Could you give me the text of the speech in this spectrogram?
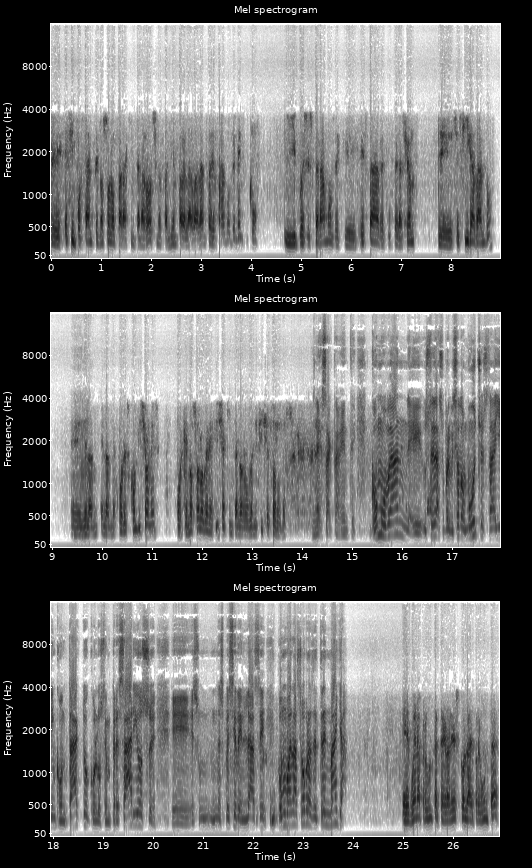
eh, es importante no solo para Quintana Roo, sino también para la balanza de pagos de México. Y pues esperamos de que esta recuperación eh, se siga dando eh, en las mejores condiciones, porque no solo beneficia a Quintana Roo, beneficia a todos nosotros. Exactamente. ¿Cómo van? Eh, usted ha supervisado mucho, está ahí en contacto con los empresarios, es una especie de enlace. ¿Cómo van las obras del Tren Maya? buena pregunta, te agradezco la pregunta.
